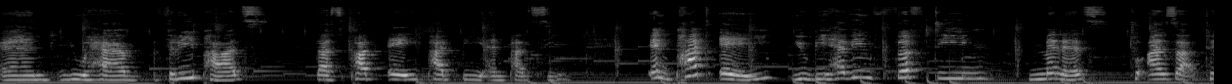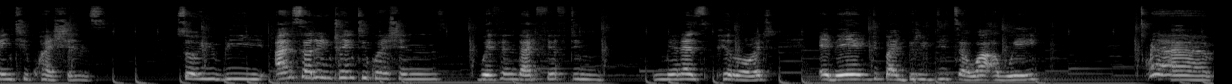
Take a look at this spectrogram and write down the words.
and you have three parts. That's part a part b and part c. In part a you'll be having 15 minutes to answer 20 questions. So you'll be answering 20 questions within that 15 minutes period. Away um,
